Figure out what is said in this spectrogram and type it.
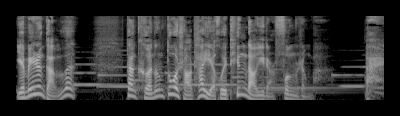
也没人敢问，但可能多少她也会听到一点风声吧。哎，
